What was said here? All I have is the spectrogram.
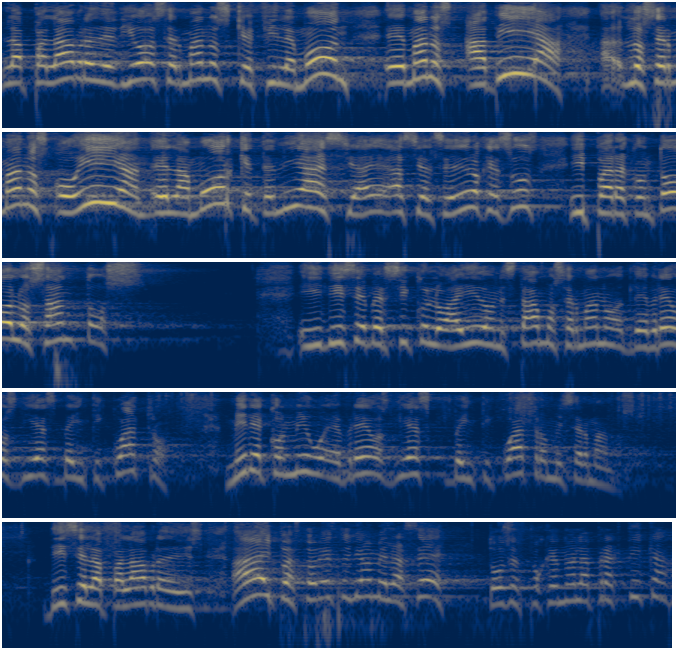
la palabra de Dios, hermanos, que Filemón, hermanos, había, los hermanos oían el amor que tenía hacia, hacia el Señor Jesús y para con todos los santos. Y dice versículo ahí donde estamos, hermano, de Hebreos 10, 24. Mire conmigo Hebreos 10, 24, mis hermanos. Dice la palabra de Dios. Ay, pastor, esto ya me la sé. Entonces, ¿por qué no la practica?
